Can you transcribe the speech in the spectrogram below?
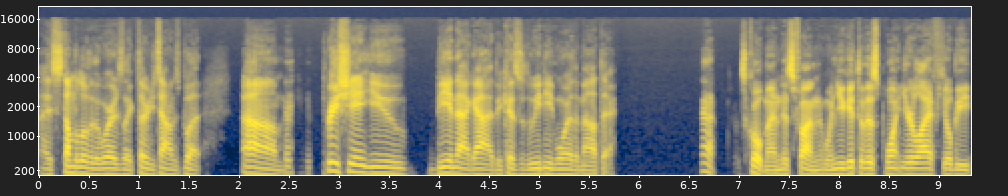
I stumbled over the words like 30 times, but um, appreciate you being that guy because we need more of them out there. Yeah, it's cool, man. It's fun. When you get to this point in your life, you'll be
